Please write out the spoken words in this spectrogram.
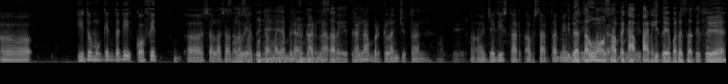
Eh, itu mungkin tadi COVID eh, salah satu Salah yang utamanya ya, benar karena besar itu karena ya. berkelanjutan. Oke. Eh, jadi startup startup yang Tidak tahu mau sampai duit. kapan gitu ya pada saat itu ya.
